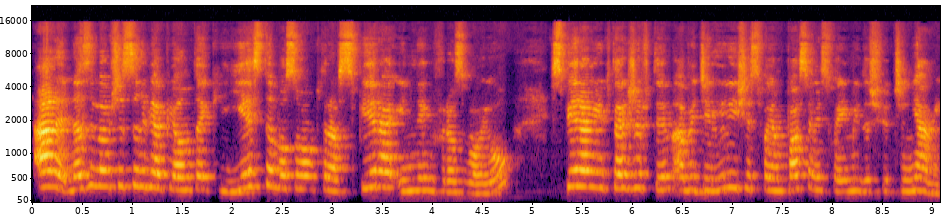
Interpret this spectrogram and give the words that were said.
Ale nazywam się Sylwia Piątek, jestem osobą, która wspiera innych w rozwoju. Wspieram ich także w tym, aby dzielili się swoją pasją i swoimi doświadczeniami.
